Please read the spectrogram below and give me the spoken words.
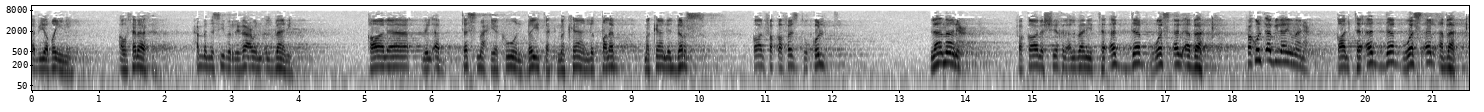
أبيضين أو ثلاثة. محمد نسيب الرفاعي والألباني قال للأب تسمح يكون بيتك مكان للطلب مكان للدرس؟ قال فقفزت وقلت لا مانع. فقال الشيخ الألباني تأدب واسأل أباك. فقلت أبي لا يمانع. قال تأدب واسأل أباك.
